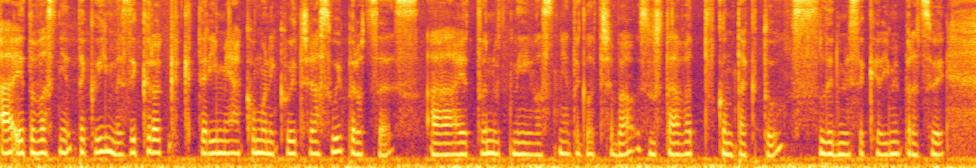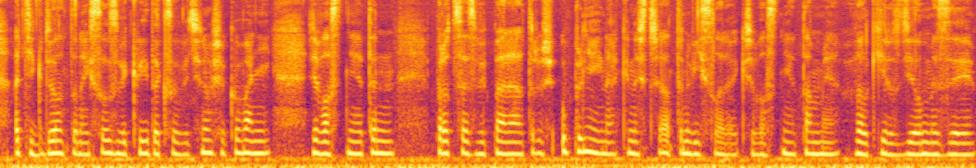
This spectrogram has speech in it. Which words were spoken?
A je to vlastně takový mezikrok, kterým já komunikuji třeba svůj proces a je to nutný vlastně takhle třeba zůstávat v kontaktu s lidmi, se kterými pracuji. A ti, kdo na to nejsou zvyklí, tak jsou většinou šokovaní, že vlastně ten proces vypadá trošku úplně jinak, než třeba ten výsledek, že vlastně tam je velký rozdíl mezi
